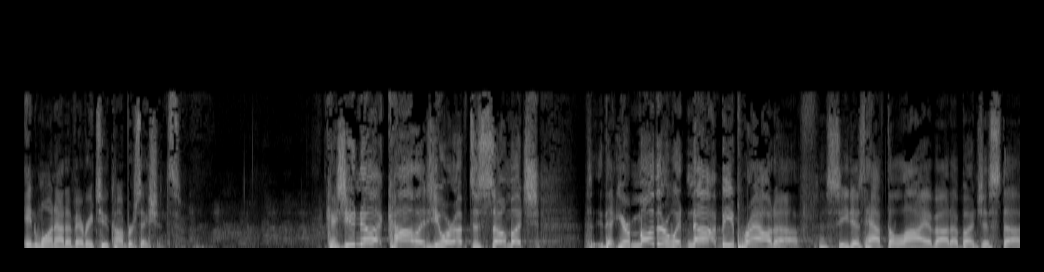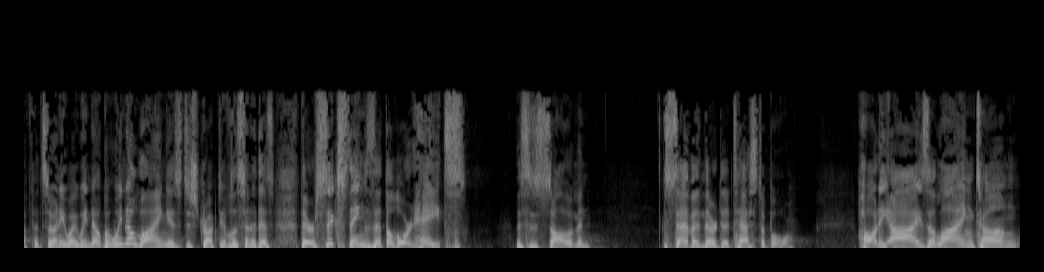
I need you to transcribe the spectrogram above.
in one out of every two conversations. Because you know at college you are up to so much that your mother would not be proud of. So you just have to lie about a bunch of stuff. And so anyway, we know, but we know lying is destructive. Listen to this. There are six things that the Lord hates. This is Solomon. Seven, they're detestable. Haughty eyes, a lying tongue,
